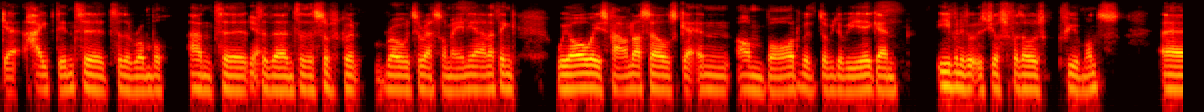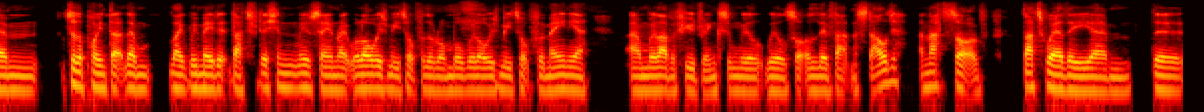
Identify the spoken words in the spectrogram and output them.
get hyped into to the rumble and to Yeah. to then to the subsequent road to wrestlemania and i think we always found ourselves getting on board with wwe again even if it was just for those few months um to the point that then like we made it that tradition we were saying right we'll always meet up for the rumble we'll always meet up for mania and we'll have a few drinks and we'll we'll sort of live that nostalgia. And that's sort of that's where the um the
